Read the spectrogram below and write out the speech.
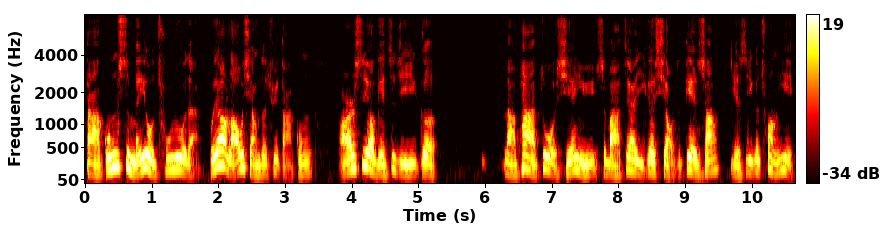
打工是没有出路的，不要老想着去打工，而是要给自己一个，哪怕做闲鱼是吧？这样一个小的电商也是一个创业。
